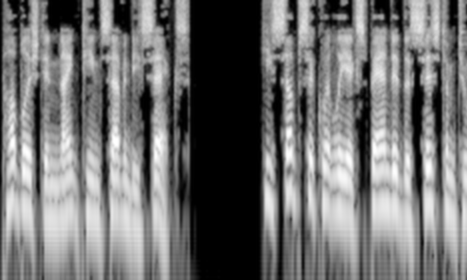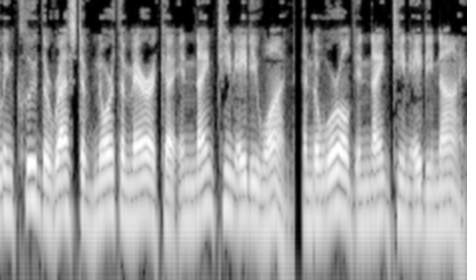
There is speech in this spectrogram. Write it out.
published in 1976. He subsequently expanded the system to include the rest of North America in 1981, and the world in 1989.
